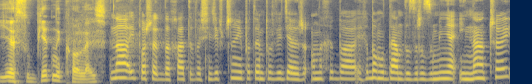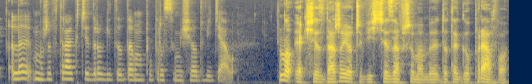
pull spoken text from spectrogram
Jezu, biedny koleś. No i poszedł do chaty właśnie dziewczyny i potem powiedziały, że on chyba, ja chyba mu dałam do zrozumienia inaczej, ale może w trakcie drogi do domu po prostu mi się odwidziało. No, jak się zdarza i oczywiście zawsze mamy do tego prawo.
